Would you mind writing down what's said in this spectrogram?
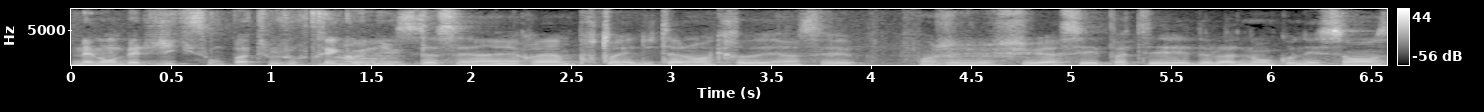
même en Belgique, ils sont pas toujours très connus. Ça, c'est incroyable. Pourtant, il y a du talent à crever. hein. Moi, je, je suis assez épaté de la non-connaissance.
